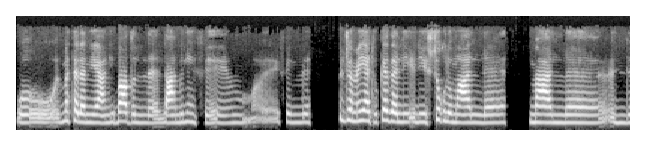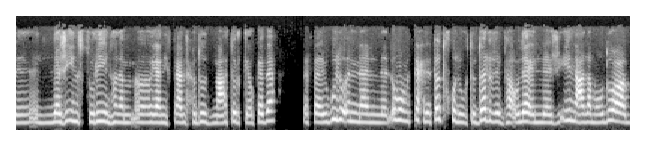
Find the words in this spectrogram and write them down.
ومثلا يعني بعض العاملين في في الجمعيات وكذا اللي يشتغلوا مع ال مع اللاجئين السوريين هنا يعني في الحدود مع تركيا وكذا فيقولوا إن الأمم المتحدة تدخل وتدرب هؤلاء اللاجئين على موضوع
